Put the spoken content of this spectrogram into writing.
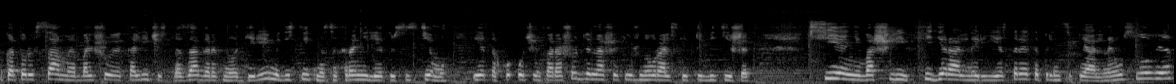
у которых самое большое количество загородных лагерей. Мы действительно сохранили эту систему, и это очень хорошо для наших южноуральских ребятишек. Все они вошли в федеральный реестр, это принципиальное условие.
